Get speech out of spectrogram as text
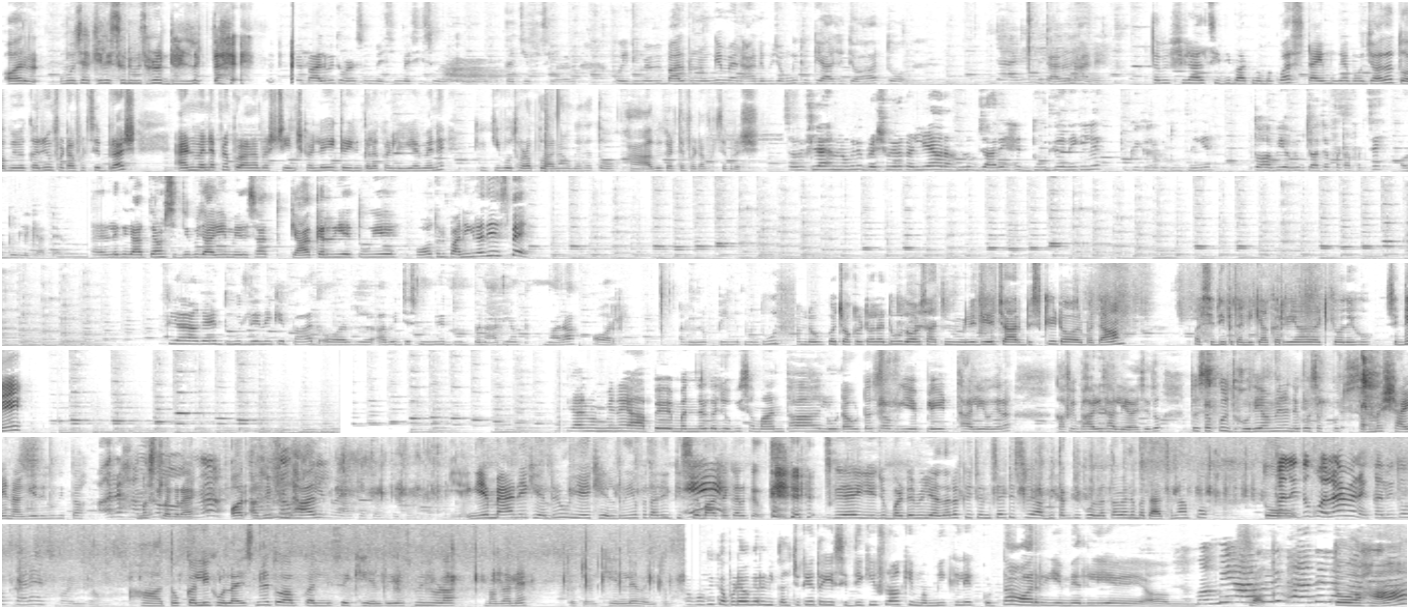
और मुझे अकेले सुनने में थोड़ा डर लगता है। बाल भी थोड़ा सा मैसी मैसी से रखे हैं पता अजीब से लग रहा है। कोई दिन मैं भी बाल बनाऊँगी मैं नहाने भी जाऊँगी क्योंकि आज है त्यौहार तो जाना नहाने। तो अभी फ़िलहाल सीधी बात में बकवास टाइम हो गया बहुत ज़्यादा तो अभी मैं कर रही हूँ फटाफट से ब्रश एंड मैंने अपना पुराना ब्रश चेंज कर लिया, ये ग्रीन कलर कर लिया है मैंने, क्योंकि वो थोड़ा पुराना हो गया था तो हाँ अभी करते हैं फटाफट से ब्रश तो अभी फ़िलहाल हम लोगों ने ब्रश वगैरह कर लिया है, और हम लोग जा रहे हैं दूध लेने के लिए, क्योंकि घर पर दूध नहीं है तो अभी हम लोग जाते हैं फटाफट से और दूध लेके आते हैं. लेके जाते हैं और सिद्धि भी जा रही है मेरे साथ, क्या कर रही है तू ये? और तूने पानी गिरा दिया इस पर फिर आ गए दूध लेने के बाद और अभी जस्ट मम्मी ने दूध बना दिया हमारा और अभी हम लोग पियेंगे अपना दूध। हम लोगों का चॉकलेट वाला दूध और साथ में मम्मी ने दिए चार बिस्किट और बादाम। और सिद्धि पता नहीं क्या कर रही है बैठ के वो देखो। सिद्धि! फ़िलहाल मम्मी ने यहाँ पे मंदिर का जो भी सामान था लोटा वोटा सब ये प्लेट थाली वगैरह काफ़ी भारी थाली है वैसे तो। तो सब कुछ धो दिया मम्मी ने देखो सब कुछ सब में शाइन आ गई देखो कितना मस्त लग रहा है। और अभी फ़िलहाल ये मैं नहीं खेल रही हूँ ये खेल रही है पता नहीं किससे बातें कर करके ये जो बर्थडे में लिया था ना किचन सेट इसलिए अभी तक नहीं खोला था मैंने बताया था ना आपको। तो कल ही तो खोला है मैंने कल ही तो करा है हाँ तो कल ही खोला इसने तो आप कल से खेल रही है इसमें थोड़ा मगन है। तो चल खेल ले भाई तुम लोगों के कपड़े वगैरह निकल चुके हैं तो ये सिद्धि की फ्रॉक ये मम्मी के लिए कुर्ता और ये मेरे लिए फ्रॉक तो हाँ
